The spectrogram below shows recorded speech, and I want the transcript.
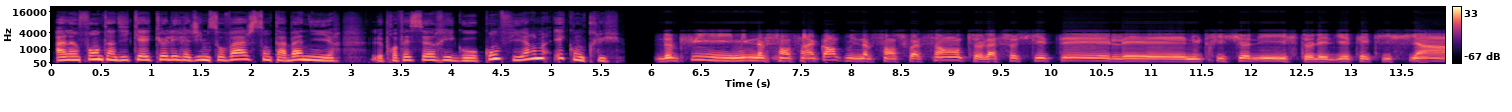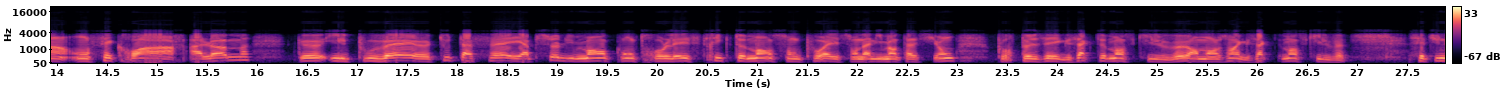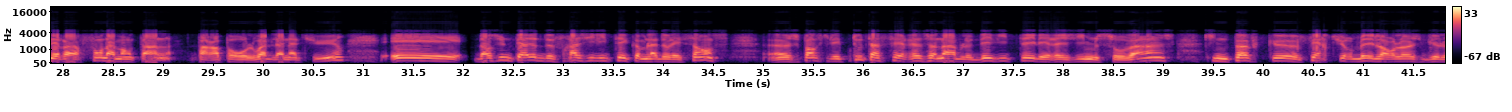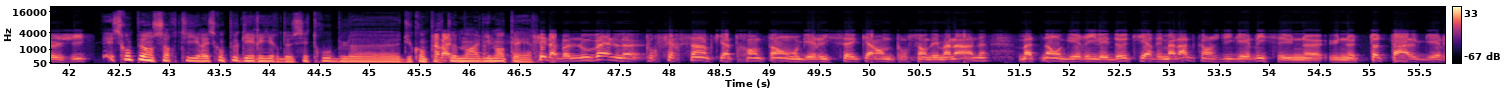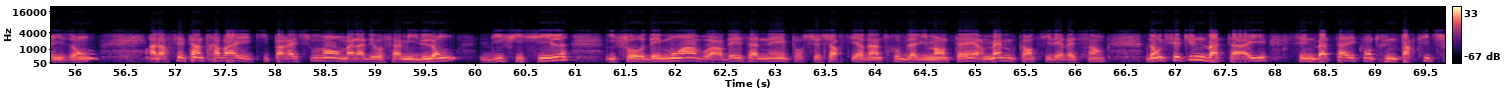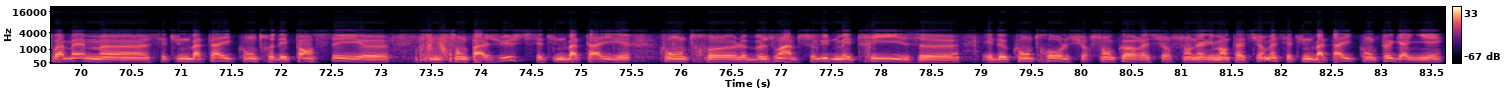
Alain Font indiquait que les régimes sauvages sont à bannir. Le professeur Rigaud confirme et conclut. Depuis 1950-1960, la société, les nutritionnistes, les diététiciens ont fait croire à l'homme qu'il pouvait euh, tout à fait et absolument contrôler strictement son poids et son alimentation pour peser exactement ce qu'il veut en mangeant exactement ce qu'il veut. C'est une erreur fondamentale par rapport aux lois de la nature. Et dans une période de fragilité comme l'adolescence, euh, je pense qu'il est tout à fait raisonnable d'éviter les régimes sauvages qui ne peuvent que perturber l'horloge biologique. Est-ce qu'on peut en sortir? Est-ce qu'on peut guérir de ces troubles euh, du comportement ah bah, alimentaire? C'est la bonne nouvelle. Pour faire simple, il y a 30 ans, on guérissait 40% des malades. Maintenant, on guérit les deux tiers des malades. Quand je dis guéri, c'est une, une totale guérison. Alors c'est un travail qui paraît souvent aux malades et aux familles long, difficile. Il faut des mois, voire des années pour se sortir d'un trouble alimentaire, même quand il est récent. Donc c'est une bataille. C'est une bataille contre une partie de soi-même. Euh, c'est une bataille contre des pensées euh, qui ne sont pas justes. C'est une bataille contre le besoin absolu de maîtrise euh, et de contrôle sur son corps et sur son alimentation. Mais c'est une bataille qu'on peut gagner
